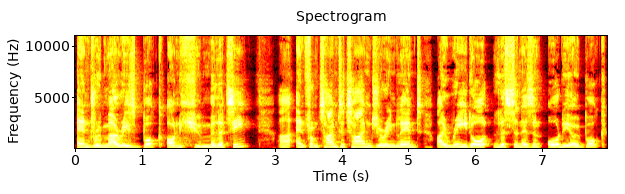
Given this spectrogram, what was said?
Andrew Murray's book on humility. Uh, and from time to time during Lent, I read or listen as an audio book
